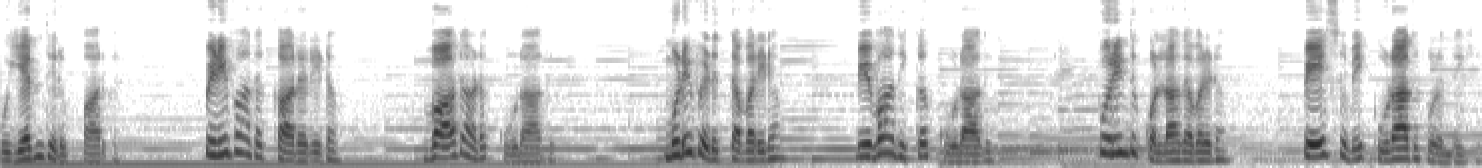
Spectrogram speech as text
உயர்ந்திருப்பார்கள். பிடிவாதக்காரரிடம் வாதாடக்கூடாது. முடிவெடுத்தவரிடம் விவாதிக்க கூடாது புரிந்து கொள்ளாதவரிடம் பேசவே கூடாது குழந்தையே.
